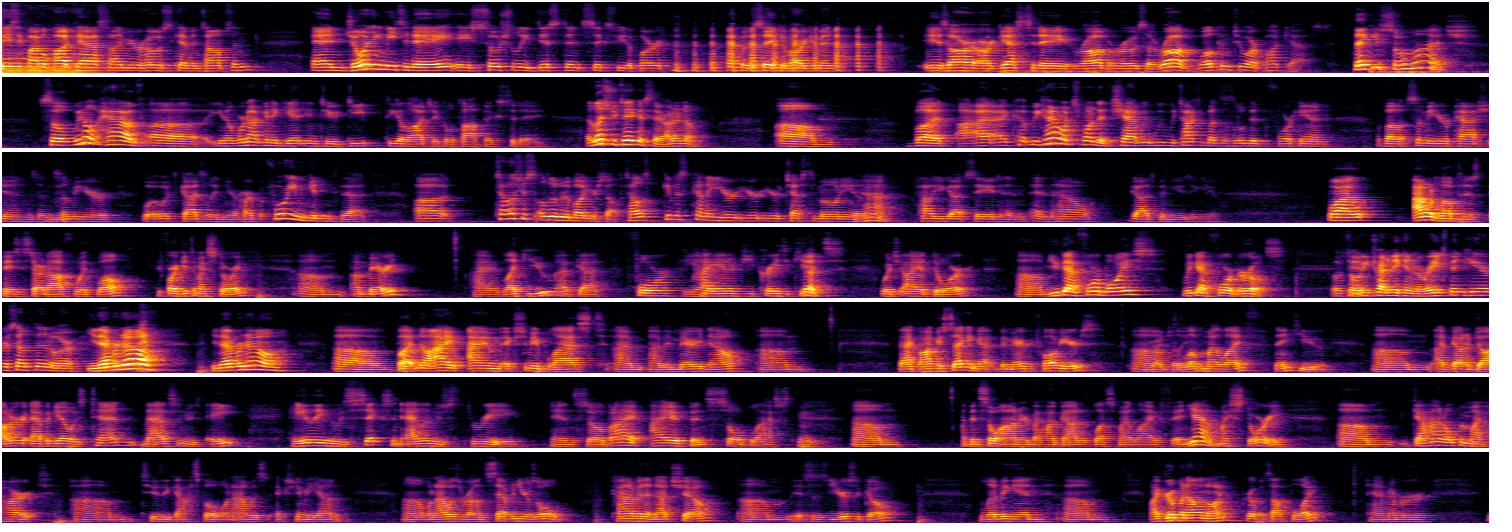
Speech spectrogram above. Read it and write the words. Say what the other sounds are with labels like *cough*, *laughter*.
Basic Bible Podcast. I'm your host, Kevin Thompson. And joining me today, a socially distant six feet apart, for the sake of *laughs* argument, is our, our guest today, Rob Rosa. Rob, welcome to our podcast. Thank you so much. So we don't have, uh, you know, we're not going to get into deep theological topics today, unless you take us there. I don't know. Um, but I, I, we kind of just wanted to chat. We, we, we talked about this a little bit beforehand about some of your passions and Mhm. some of your what, what God's laid in your heart. Before we even get into that, uh, tell us just a little bit about yourself. Tell us, give us kind of your, your, your testimony of Yeah. how you got saved and, and how God's been using you. Well, I, I would love to just basically start off with well, before I get to my story, um, I'm married. I like you. I've got four Yeah. high energy, crazy kids, *laughs* which I adore. Um, you got four boys. We got four girls. Oh, So are you trying to make an arrangement here or something, or You never know. you never know. Um, but no, I, I am extremely blessed. I'm, I've been married now. Um, back August 2nd, got been married for 12 years. Um, the love of my life. Thank you. Um, I've got a daughter, Abigail, who's 10, Madison, who's 8, Haley, who's 6, and Adeline, who's 3. And so, but I, I have been so blessed. Um, I've been so honored by how God has blessed my life. And yeah, my story. Um, God opened my heart um, to the gospel when I was extremely young. Uh, when I was around seven years old, kind of in a nutshell, um, this is years ago. Living in, um, I grew up in Illinois, grew up in South Beloit, and I remember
